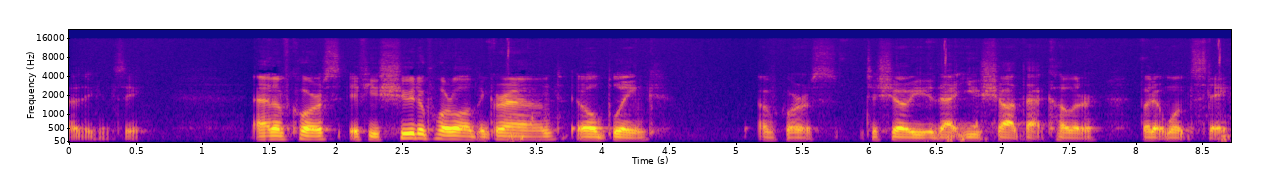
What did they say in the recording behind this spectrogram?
as you can see. And of course, if you shoot a portal on the ground, it'll blink, of course, to show you that you shot that color, but it won't stay.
